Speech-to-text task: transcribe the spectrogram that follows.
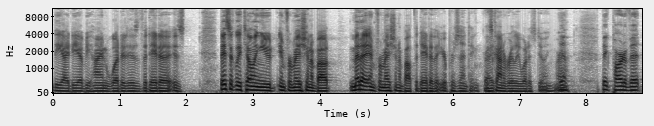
the idea behind what it is the data is basically telling you information about meta information about the data that you're presenting. That's Right. kind of really what it's doing, right? Yeah, big part of it.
